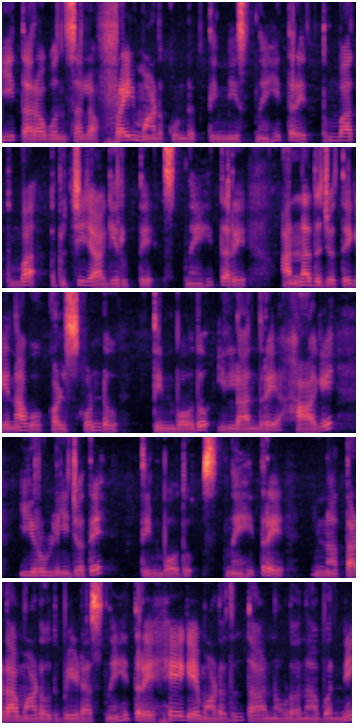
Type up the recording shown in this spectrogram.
ಈ ಥರ ಒಂದ್ಸಲ ಫ್ರೈ ಮಾಡಿಕೊಂಡು ತಿನ್ನಿ ಸ್ನೇಹಿತರೆ, ತುಂಬ ತುಂಬ ರುಚಿಯಾಗಿರುತ್ತೆ. ಸ್ನೇಹಿತರೆ, ಅನ್ನದ ಜೊತೆಗೆ ನಾವು ಕಳಿಸ್ಕೊಂಡು ತಿನ್ಬೋದು, ಇಲ್ಲಾಂದರೆ ಹಾಗೆ ಈರುಳ್ಳಿ ಜೊತೆ ತಿನ್ಬೋದು. ಸ್ನೇಹಿತರೆ, ಇನ್ನು ತಡ ಮಾಡೋದು ಬೇಡ. ಸ್ನೇಹಿತರೆ, ಹೇಗೆ ಮಾಡೋದಂತ ನೋಡೋಣ ಬನ್ನಿ.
